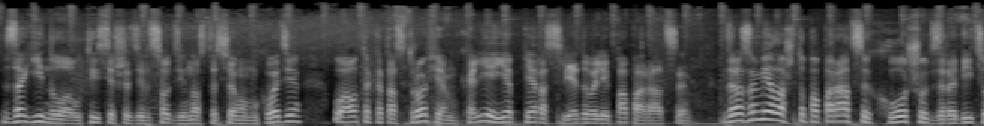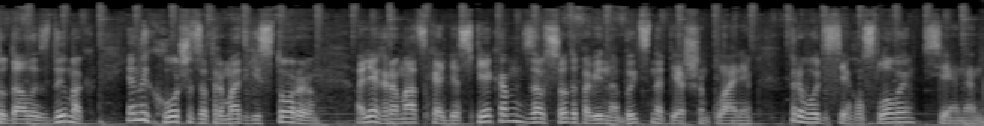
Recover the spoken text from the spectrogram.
загінула ў 1997 годзе у аўтакатастрофе, калі яе пераследавалі папарацы. Зразумела, што папарацы хочуць зрабіць удалы здымак, яны хочуць атрымаць гісторыю, але грамадская бяспека заўсёды павінна быць на першым плане. Прыводзіць яго словы CNN.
